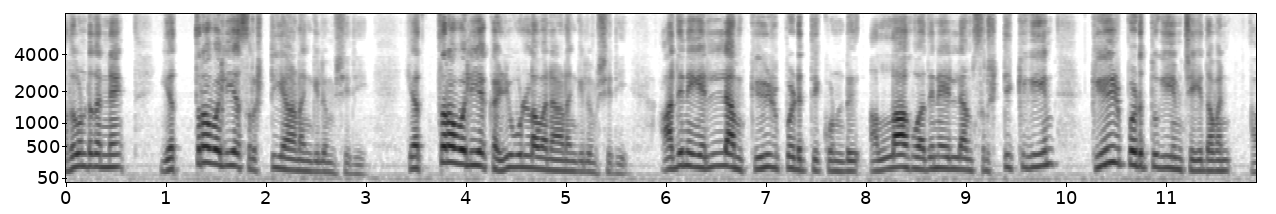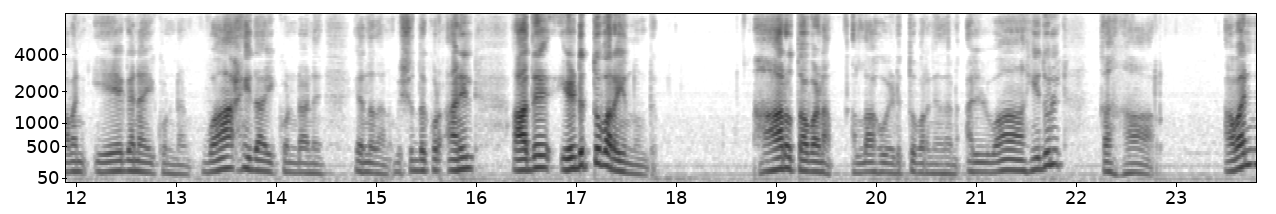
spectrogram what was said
അതുകൊണ്ട് തന്നെ എത്ര വലിയ സൃഷ്ടിയാണെങ്കിലും ശരി എത്ര വലിയ കഴിവുള്ളവനാണെങ്കിലും ശരി അതിനെയെല്ലാം കീഴ്പ്പെടുത്തിക്കൊണ്ട് അള്ളാഹു അതിനെയെല്ലാം സൃഷ്ടിക്കുകയും കീഴ്പ്പെടുത്തുകയും ചെയ്തവൻ അവൻ ഏകനായിക്കൊണ്ടാണ് വാഹിദായിക്കൊണ്ടാണ് എന്നതാണ്. വിശുദ്ധ ഖുർആാനിൽ അത് എടുത്തു പറയുന്നുണ്ട്. ആറു തവണ അള്ളാഹു എടുത്തു പറഞ്ഞതാണ് അൽ വാഹിദുൽ കഹാർ അവൻ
